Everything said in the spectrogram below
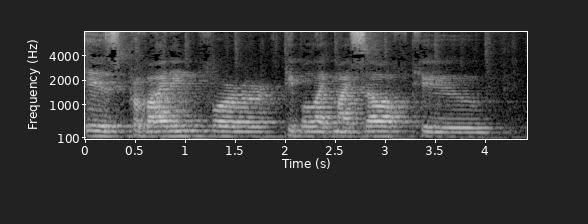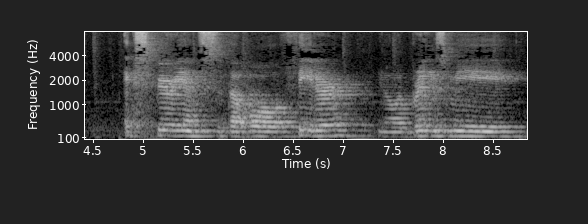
is providing for people like myself to experience the whole theater. You know, it brings me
